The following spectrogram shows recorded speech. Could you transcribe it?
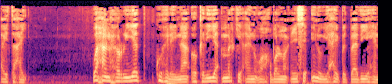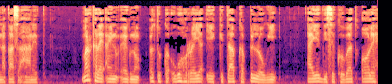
ay tahay. Waxaan xorriyad ku helaynaa oo keliya markii aynu u aqbalno ciise inuu yahay badbaadiyaheenna qaas ahaaneed mar kale aynu eegno cutubka ugu horreeya ee kitaabka bilowgii aayaddiisa koowaad oo leh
